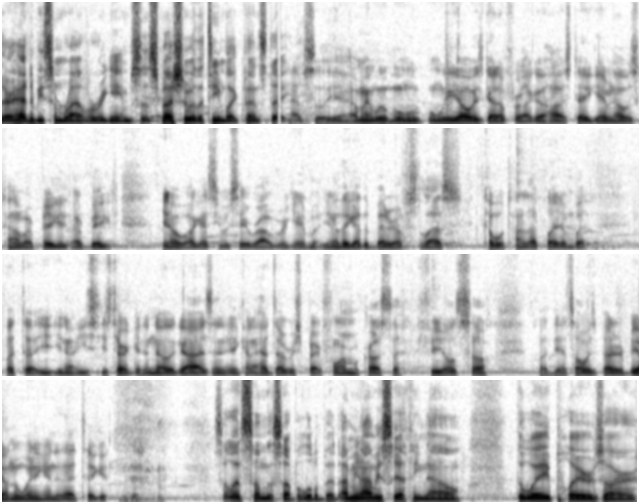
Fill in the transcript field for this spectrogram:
there had to be some rivalry games, especially with a team like Penn State. Absolutely, yeah. I mean, when, when we always got up for like a Ohio State game, that was kind of our big, our big, you know, I guess you would say rivalry game. But you know, they got the better of us the last couple of times I played them. But but uh, you, you, know, you, you, start getting to know the guys and, and kind of have that respect for them across the field. So, but yeah, it's always better to be on the winning end of that ticket. so let's sum this up a little bit. I mean, obviously, I think now the way players are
